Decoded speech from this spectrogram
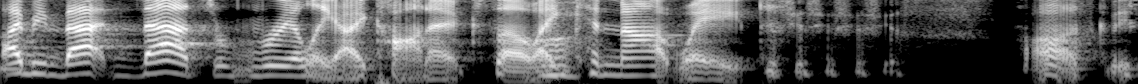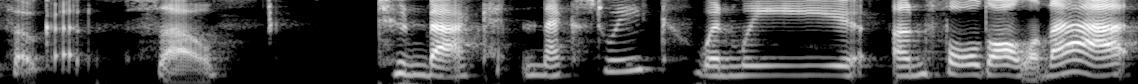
I mean that that's really iconic. So oh. I cannot wait. Yes, yes, yes, yes, yes. Oh, it's gonna be so good. So tune back next week when we unfold all of that.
